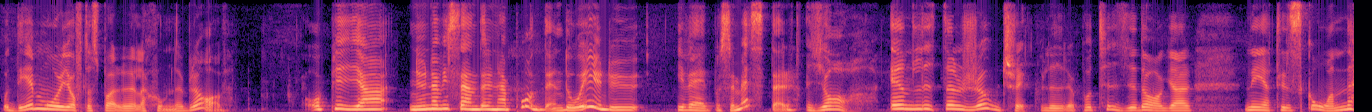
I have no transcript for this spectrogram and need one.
och det mår ju oftast bara relationer bra av. Och Pia, nu när vi sänder den här podden, då är du iväg på semester. Ja, en liten roadtrip blir det på tio dagar ner till Skåne.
